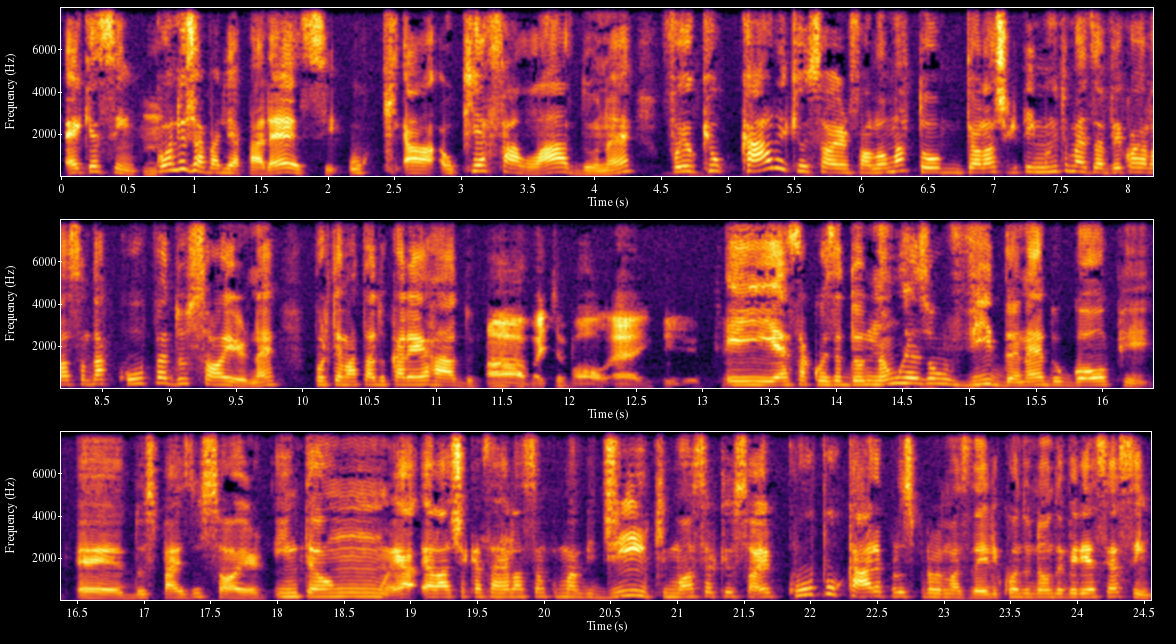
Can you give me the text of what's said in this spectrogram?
é que assim, Hum. quando o Javali aparece, o que, a- o que é falado, né, foi o que o cara que o Sawyer falou matou. Então ela acha que tem muito mais a ver com a relação da culpa do Sawyer, né, por ter matado o cara errado. Ah, vai ter vol, é, entendi. E essa coisa do não resolvida, né, do golpe é, dos pais do Sawyer. Então, é- ela acha que essa relação com o Moby Dick mostra que o Sawyer culpa o cara pelos problemas dele, quando não deveria ser assim.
